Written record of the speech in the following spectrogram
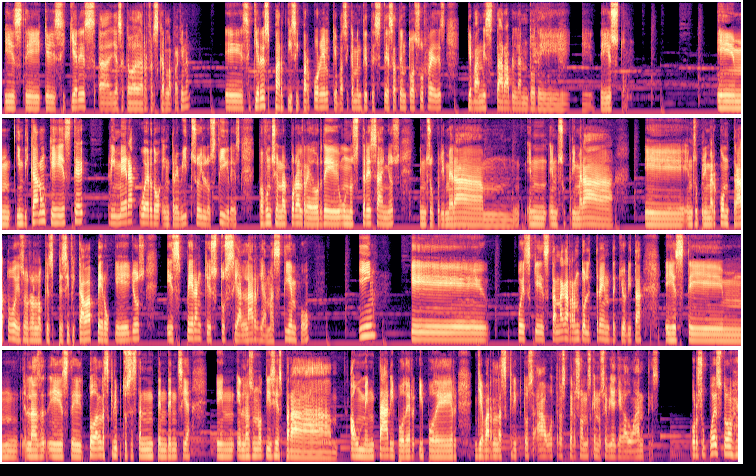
este que si quieres, ah, ya se acaba de refrescar la página eh, si quieres participar por él, que básicamente te estés atento a sus redes, que van a estar hablando de, de esto. Em, indicaron que este primer acuerdo entre Bitso y los Tigres va a funcionar por alrededor de unos tres años en su primera mm, en, su primera eh, en su primer contrato eso era lo que especificaba pero que ellos esperan que esto se alargue a más tiempo y que pues que están agarrando el tren de que ahorita este, mm, las, este, todas las criptos están en tendencia en, las noticias para aumentar y poder, y poder llevar las criptos a otras personas que no se había llegado antes. Por supuesto,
